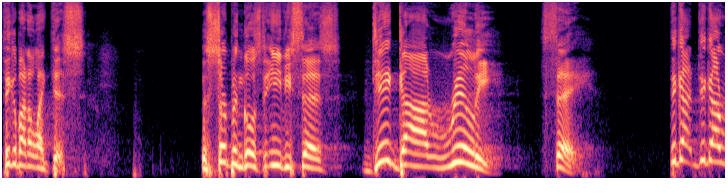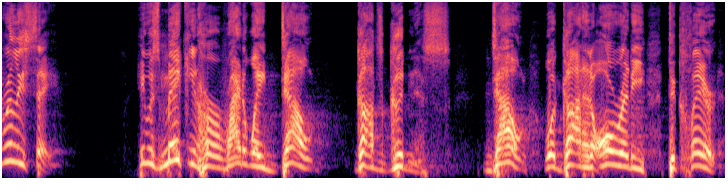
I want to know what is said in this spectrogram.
Think about it like this the serpent goes to Eve, he says, Did God really say? Did God, did God really say? He was making her right away doubt God's goodness, doubt what God had already declared.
